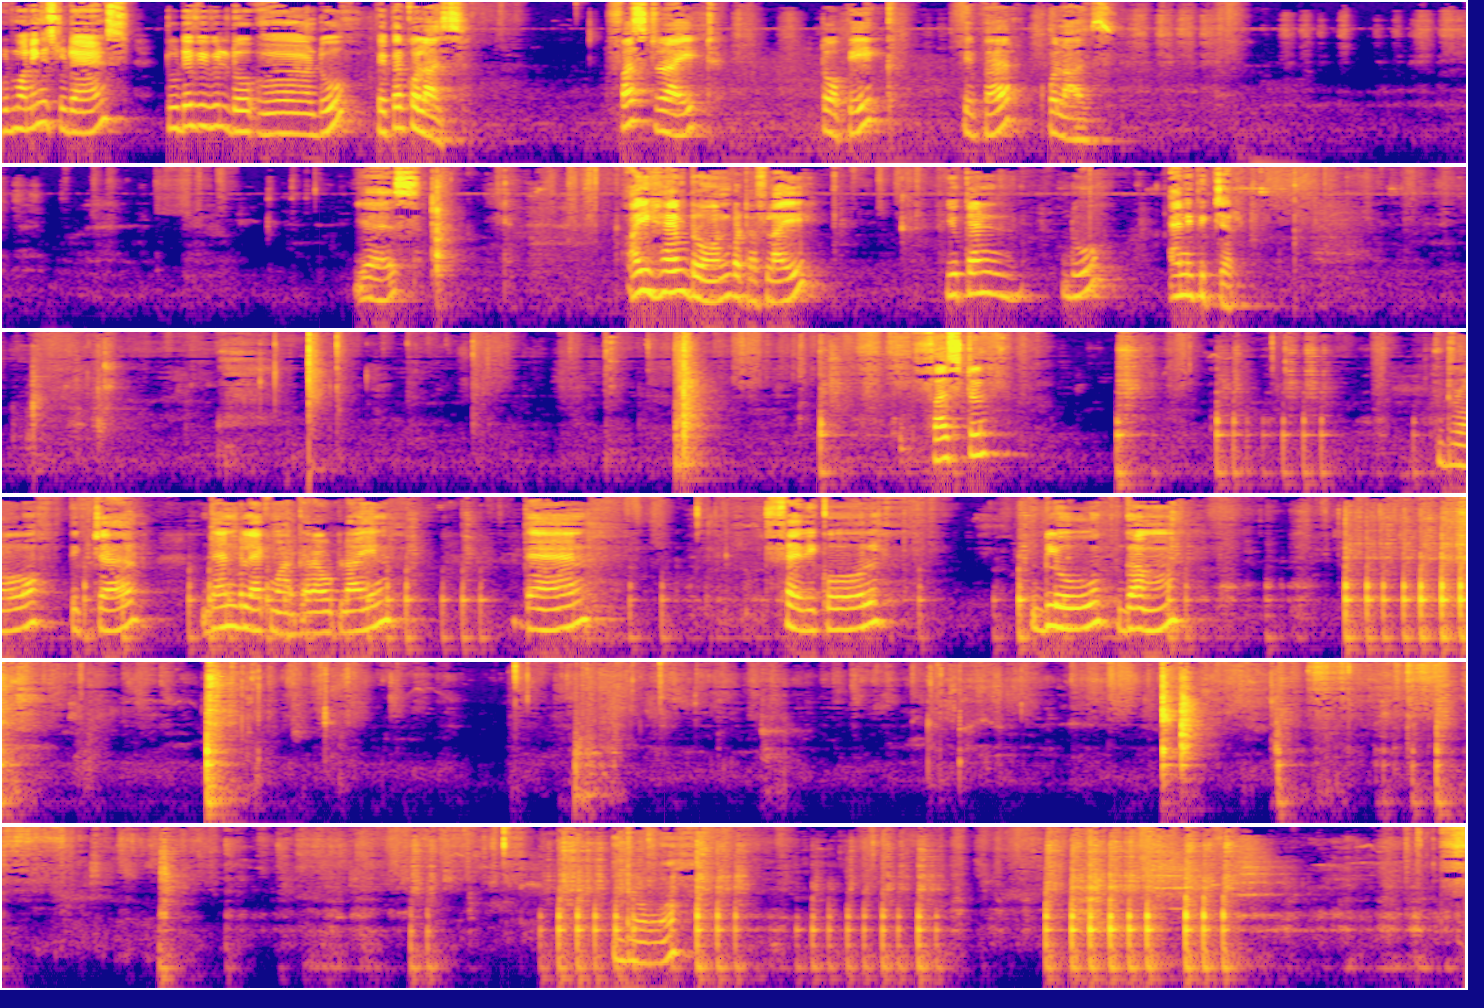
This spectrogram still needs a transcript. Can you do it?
Good morning students. Today we will do, uh, do paper collage. First write topic paper collage. Yes. I have drawn butterfly. You can do any picture. First, draw picture, then black marker outline, then fevicol, glue, gum,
